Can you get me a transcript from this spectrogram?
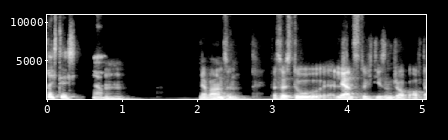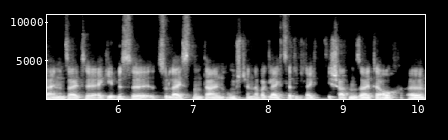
Richtig, ja. Mhm. Ja, Wahnsinn. Das heißt, du lernst durch diesen Job auf der einen Seite Ergebnisse zu leisten unter allen Umständen, aber gleichzeitig vielleicht die Schattenseite auch äh,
